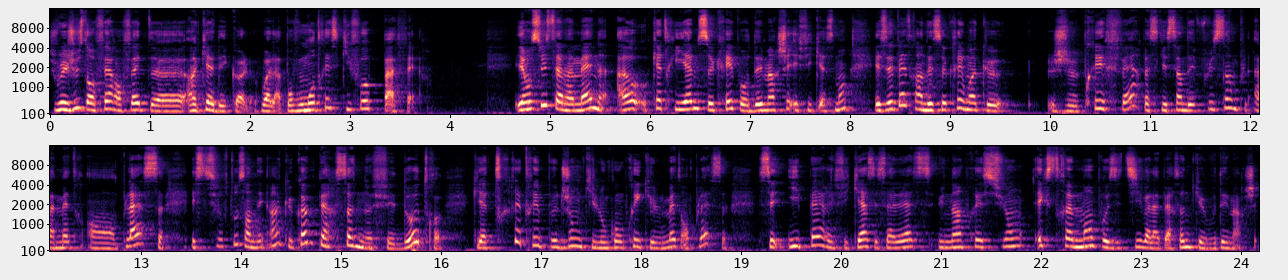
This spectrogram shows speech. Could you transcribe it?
Je voulais juste en faire en fait euh, un cas d'école. Voilà, pour vous montrer ce qu'il faut pas faire. Et ensuite, ça m'amène au quatrième secret pour démarcher efficacement. Et c'est peut-être un des secrets, moi, que je préfère parce que c'est un des plus simples à mettre en place et surtout c'en est un que comme personne ne fait d'autre, qu'il y a très très peu de gens qui l'ont compris, qui le mettent en place, c'est hyper efficace et ça laisse une impression extrêmement positive à la personne que vous démarchez.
